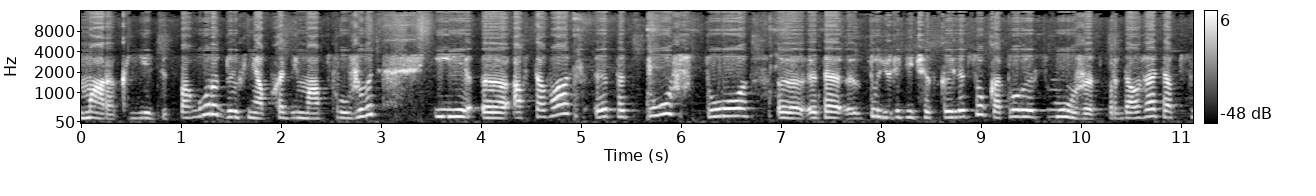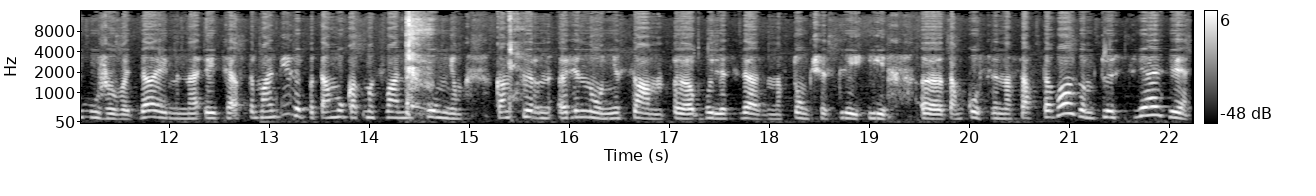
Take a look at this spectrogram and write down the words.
марок ездит по городу, их необходимо обслуживать. И э, АвтоВАЗ – это то, что э, это то юридическое лицо, которое сможет продолжать обслуживать, да, именно эти автомобили, потому как мы с вами помним, концерн Renault, Nissan э, были связаны в том числе и э, там косвенно с АвтоВАЗом, то есть связи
